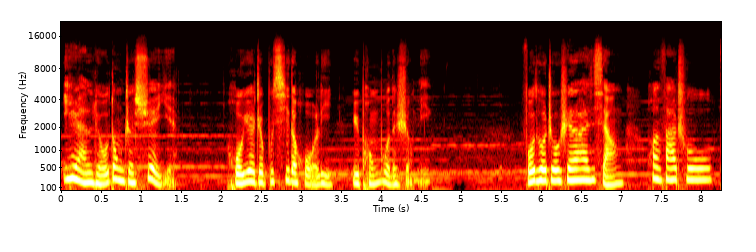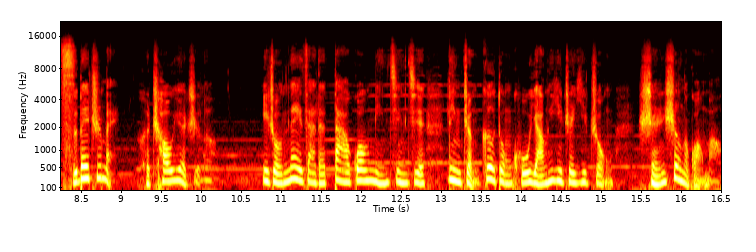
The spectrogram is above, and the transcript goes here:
依然流动着血液，活跃着不息的活力与蓬勃的生命。佛陀周身安详，焕发出慈悲之美和超越之乐，一种内在的大光明境界，令整个洞窟洋溢着一种神圣的光芒。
